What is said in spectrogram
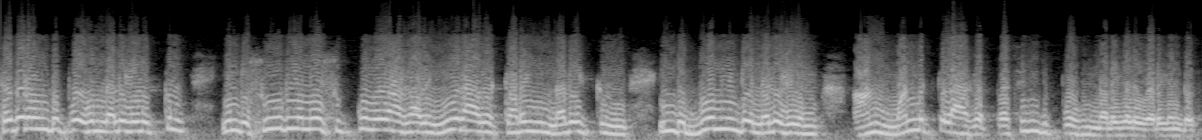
சிதறந்து போகும் நிலைகளுக்கும் இந்த சூரியனே சுக்குநூறாக அது நீராக கரையும் நிலைக்கும் இந்த பூமியுடைய நிலைகளும் அணு மண்ணுக்களாக பசிந்து போகும் நிலைகள் வருகின்றது.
